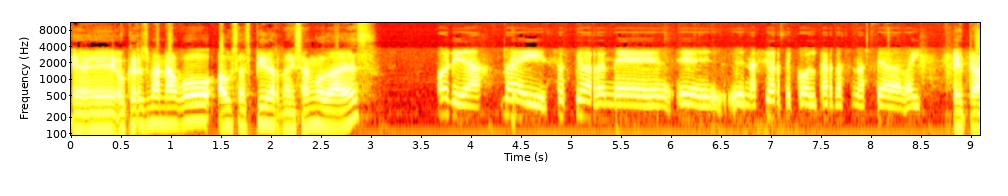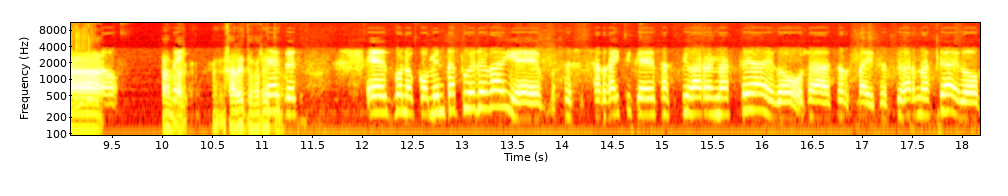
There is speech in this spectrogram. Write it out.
eh, okerrez banago, hau zazpiderna izango da ez? Hori da, bai, zazpigarren eh, eh, nazioarteko elkartasun astea da, bai. Eta, bueno, ah, bai. jarretu, jarretu. Ez, bueno, komentatu ere bai, e, zergaitik ez azpigarren astea, edo, osea, zer, bai, azpigarren astea, edo,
